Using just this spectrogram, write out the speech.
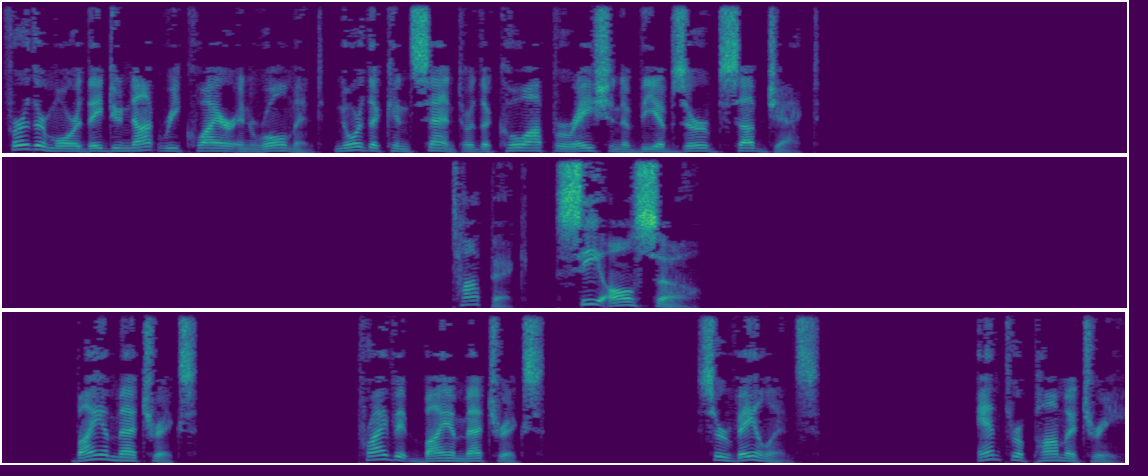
Furthermore they do not require enrollment, nor the consent or the cooperation of the observed subject. See also Biometrics Private biometrics Surveillance Anthropometry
